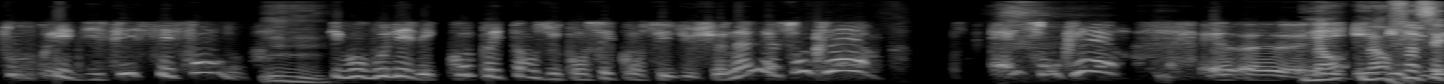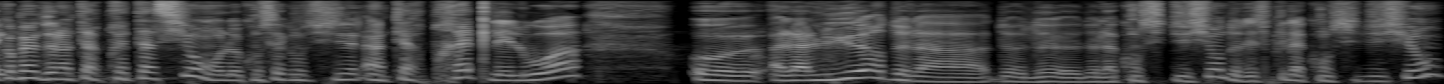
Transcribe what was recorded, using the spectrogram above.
tout l'édifice s'effondre. Mmh. Si vous voulez, les compétences du Conseil constitutionnel, elles sont claires elles sont claires. Euh, non, mais enfin, c'est quand même de l'interprétation. Le Conseil constitutionnel interprète les lois à la lueur de la, de, de, la Constitution, de l'esprit de la Constitution.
